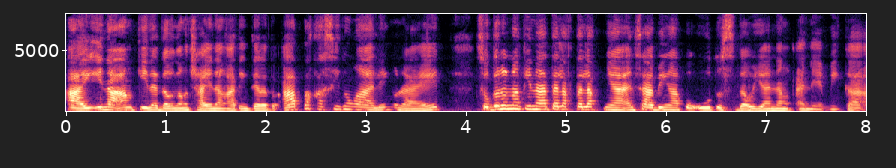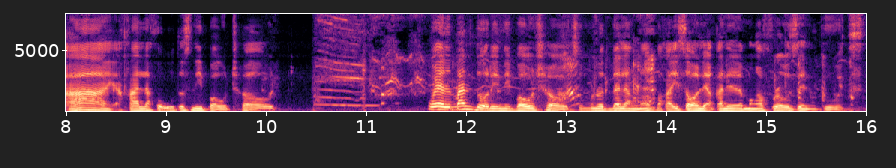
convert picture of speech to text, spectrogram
ay inaangkin na daw ng China ang ating teritoryo. Apakasinungaling, right? So, ganun ang tinatalak-talak niya. And sabi nga po, utos daw yan ng anemika. Ay, akala ko utos ni Boathold. Well, mando rin ni Boathold. Sumunod na lang, no? Baka isoli ang kanilang mga frozen goods.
